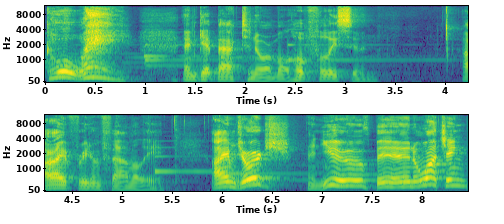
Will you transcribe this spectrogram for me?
go away and get back to normal, hopefully soon. All right, Freedom Family. I am George, and you've been watching.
